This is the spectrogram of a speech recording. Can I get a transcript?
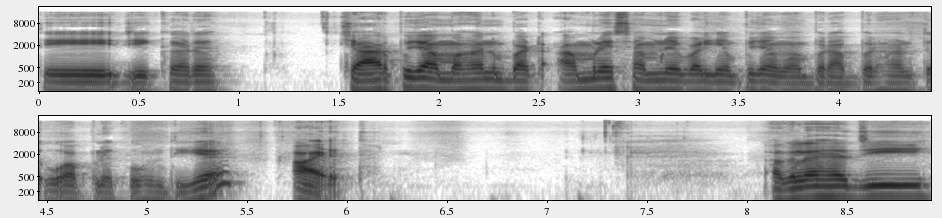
ਤੇ ਜੇਕਰ ਚਾਰ ਭੁਜਾਵਾਂ ਹਨ ਬਟ ਆਮਣੇ ਸਾਹਮਣੇ ਵਾਲੀਆਂ ਭੁਜਾਵਾਂ ਬਰਾਬਰ ਹਨ ਤੇ ਉਹ ਆਪਣੇ ਕੋ ਹੁੰਦੀ ਹੈ ਆਇਤ। ਅਗਲਾ ਹੈ ਜੀ,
